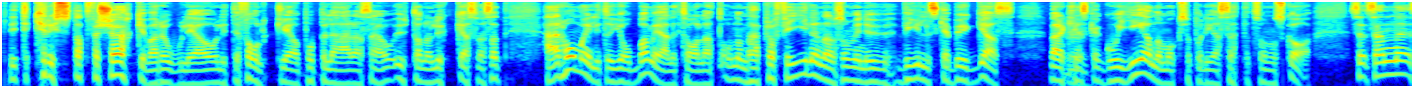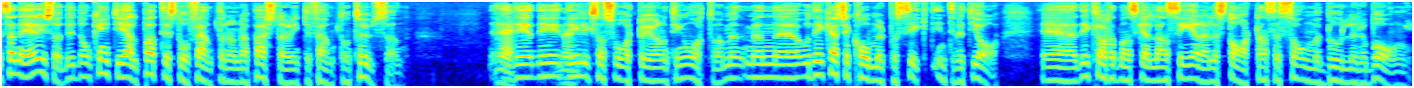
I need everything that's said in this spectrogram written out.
lite krystat försöker vara roliga och lite folkliga och populära så här, och utan att lyckas. Va? Så att här har man ju lite att jobba med ärligt talat. Om de här profilerna som vi nu vill ska byggas verkligen mm. ska gå igenom också på det sättet som de ska. Sen, sen, sen är det ju så, de kan ju inte hjälpa att det står 1500 pers där och inte 15 000. Nej, det, det, men... det, är liksom svårt att göra någonting åt. Va? Men, men, och det kanske kommer på sikt, inte vet jag. Eh, det är klart att man ska lansera eller starta en säsong med buller och bång.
